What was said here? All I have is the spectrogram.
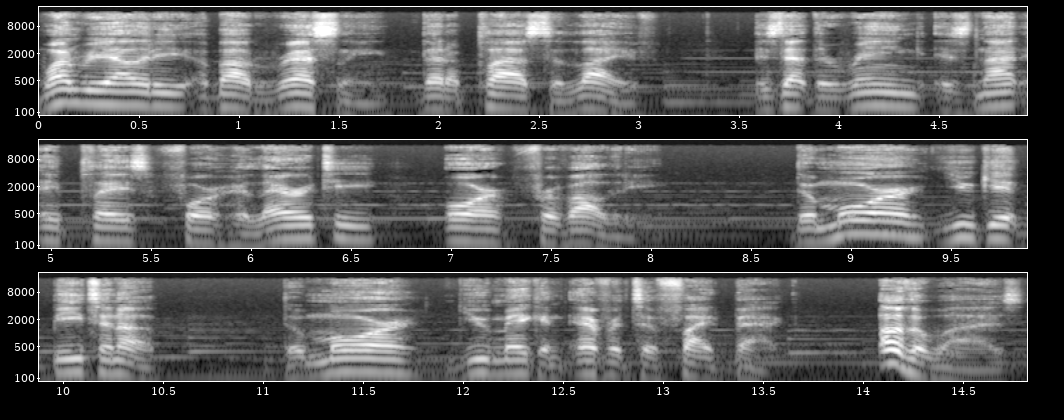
One reality about wrestling that applies to life is that the ring is not a place for hilarity or frivolity. The more you get beaten up, the more you make an effort to fight back. Otherwise,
